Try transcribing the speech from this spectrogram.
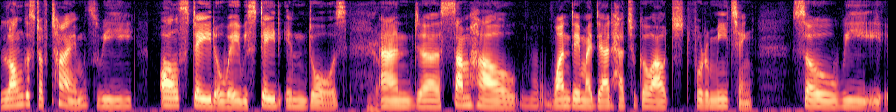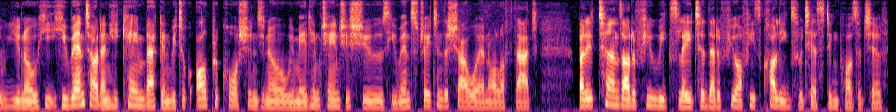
longest of times, we all stayed away. We stayed indoors, and uh, somehow one day my dad had to go out for a meeting. So we, you know, he, he went out and he came back and we took all precautions, you know, we made him change his shoes. He went straight in the shower and all of that. But it turns out a few weeks later that a few of his colleagues were testing positive.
